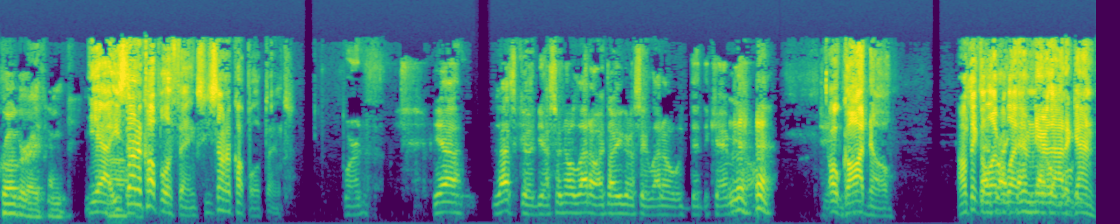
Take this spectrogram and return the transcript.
Kroger, I think. Yeah, he's Uh, done a couple of things. He's done a couple of things. Word. Yeah, that's good. Yeah, so no Leto. I thought you were gonna say Leto did the cameo. I Oh God, no! I don't think they'll That's ever right, let him near that that again.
